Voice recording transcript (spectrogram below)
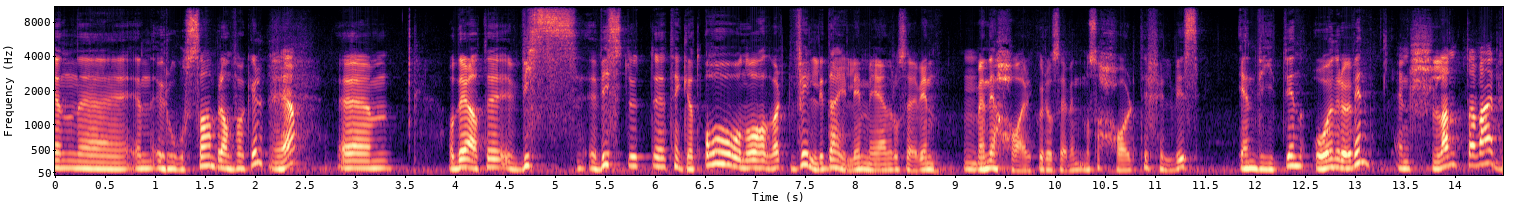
en, en rosa brannfakkel. ja. Um, og det er at hvis, hvis du tenker at å, nå hadde det vært veldig deilig med en rosévin, Mm. men jeg har ikke rosévin, men så har du tilfeldigvis en hvitvin og en rødvin, En slant av hver.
